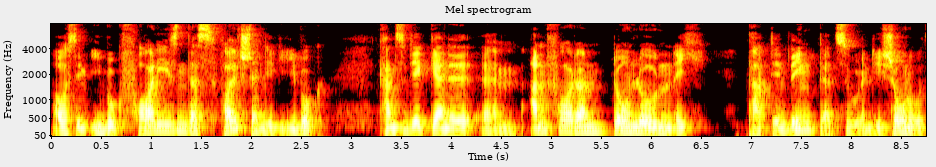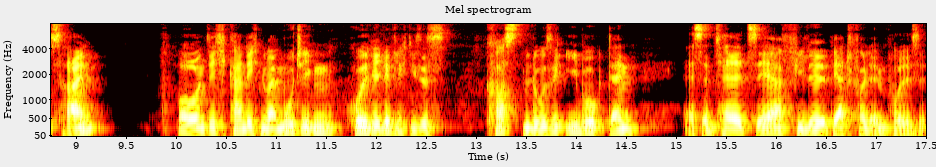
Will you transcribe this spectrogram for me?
aus dem E-Book vorlesen. Das vollständige E-Book kannst du dir gerne ähm, anfordern, downloaden. Ich pack den Link dazu in die Show Notes rein. Und ich kann dich nur ermutigen, hol dir wirklich dieses kostenlose E-Book, denn es enthält sehr viele wertvolle Impulse.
